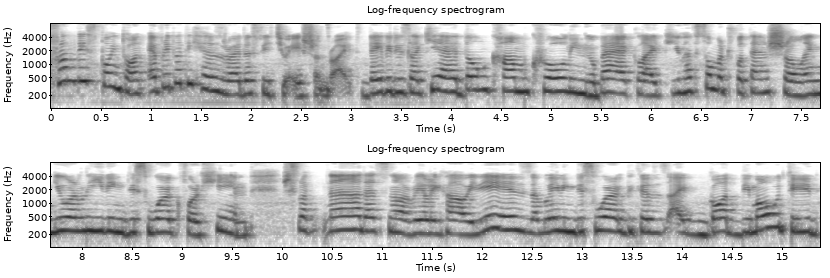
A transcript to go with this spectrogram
From this point on, everybody has read the situation right. David is like, yeah, don't come crawling your back, like, you have so much potential and you are leaving this work for him. She's like, nah, that's not really how it is. I'm leaving this work because I got demoted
